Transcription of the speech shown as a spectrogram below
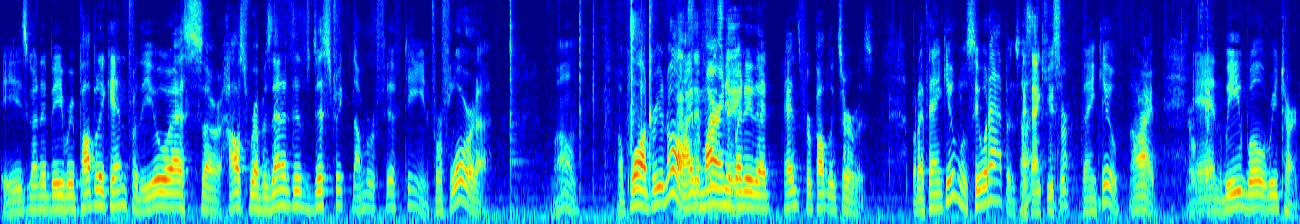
He's going to be Republican for the U.S. Uh, House Representatives District number 15 for Florida. Well, applaud for you. No, That's I admire anybody that heads for public service. But I thank you. We'll see what happens. I thank you, sir. Thank you. All right. Okay. And we will return.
